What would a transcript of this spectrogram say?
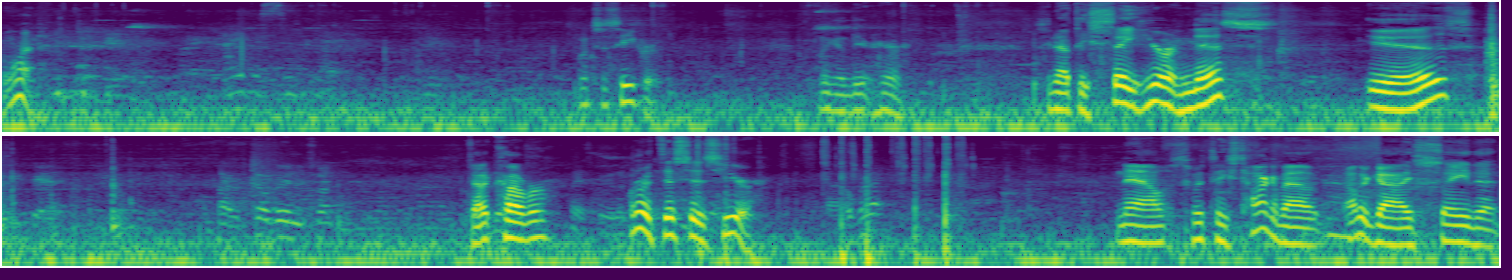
What? I have a secret. What's the secret? Look at the, here. See, now what they say here on this is Have a cover in the front. Got a cover. Let's see, look. wonder what this is here. Open up. Now, so what they talk about, other guys say that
